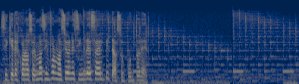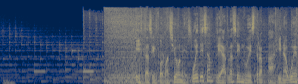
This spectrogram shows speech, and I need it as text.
Si quieres conocer más informaciones, ingresa a elpitazo.net. Estas informaciones puedes ampliarlas en nuestra página web,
